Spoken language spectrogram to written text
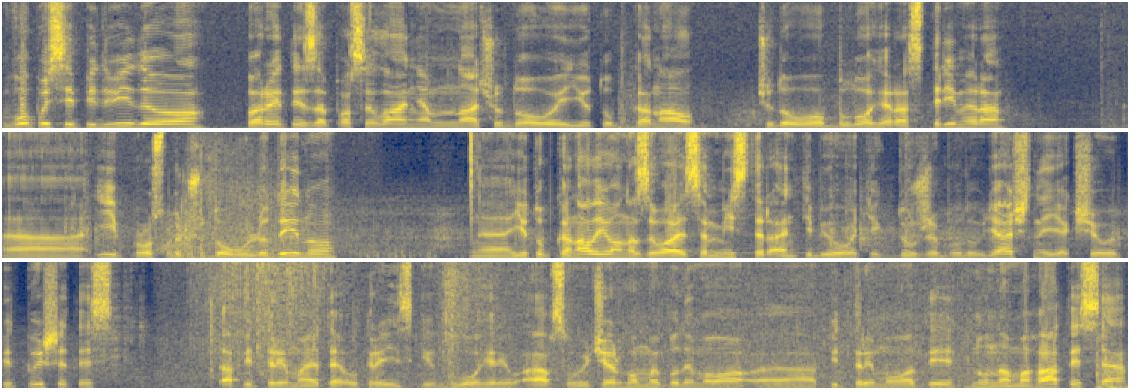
в описі під відео перейти за посиланням на чудовий YouTube канал чудового блогера-стрімера е, і просто чудову людину. Е, YouTube канал його називається Містер Антибіотик. Дуже буду вдячний, якщо ви підпишетесь та підтримаєте українських блогерів. А в свою чергу ми будемо е, підтримувати, ну намагатися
